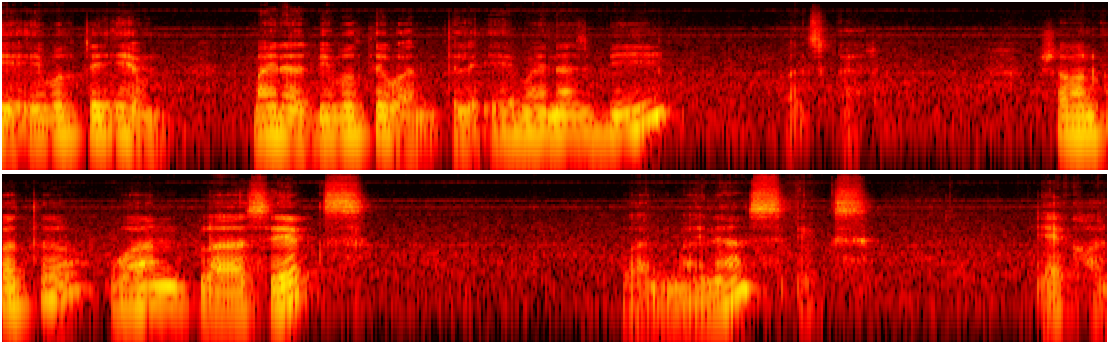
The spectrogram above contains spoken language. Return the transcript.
এ এ বলতে এম মাইনাস বি বলতে ওয়ান তাহলে A minus B whole square সমান কত? One plus X one minus X এখন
